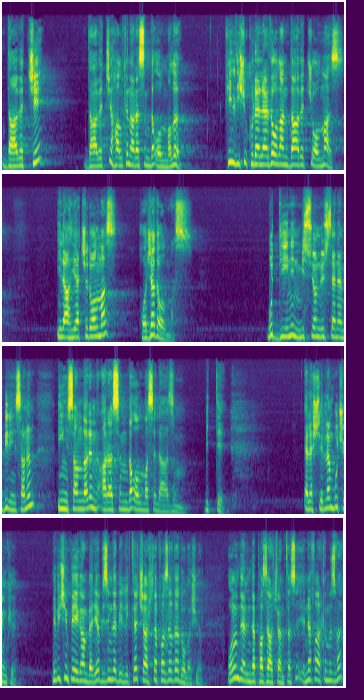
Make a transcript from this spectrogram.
Davetçi, davetçi halkın arasında olmalı. Fil dişi kulelerde olan davetçi olmaz. İlahiyatçı da olmaz, hoca da olmaz. Bu dinin misyonunu üstlenen bir insanın insanların arasında olması lazım. Bitti. Eleştirilen bu çünkü. Ne biçim peygamber ya bizimle birlikte çarşıda pazarda dolaşıyor. Onun da elinde pazar çantası. E ne farkımız var?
